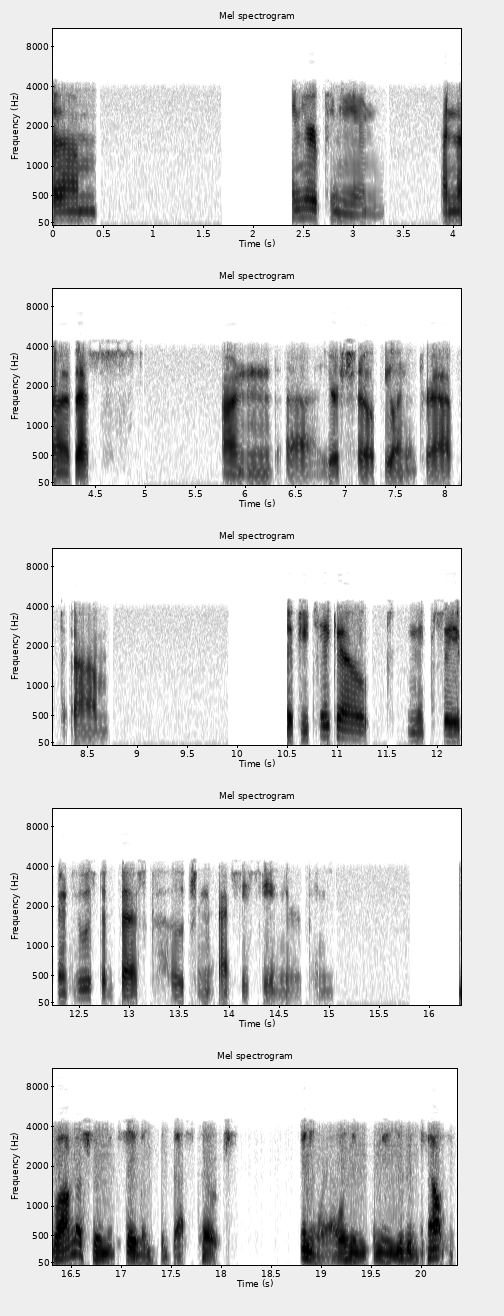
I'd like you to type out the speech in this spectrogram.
Um, in your opinion, I know that's on uh, your show, Feeling and Draft. Um, if you take out Nick Saban, who is the best coach in the SEC in your opinion? Well, I'm not sure Nick Saban's the best coach. Anyway, I wasn't. I mean, you can count Nick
